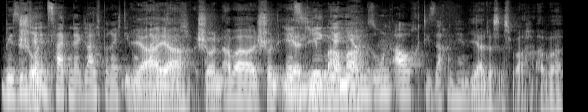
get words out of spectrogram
Wir sind Schon. ja in Zeiten der Gleichberechtigung. ja, eigentlich. ja, schon, aber schon Ja, eher Sie die legen Mama. ja Ihrem Sohn auch die Sachen hin. Ja, das ist wahr. Aber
